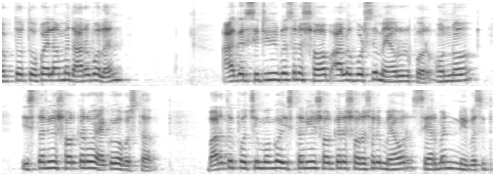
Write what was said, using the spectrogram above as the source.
ডক্টর তোফাইল আহমেদ আরও বলেন, আগের সিটি নির্বাচনে সব আলো পড়ছে মেয়রের উপর, অন্য স্থানীয় সরকারও একই অবস্থা। ভারতের পশ্চিমবঙ্গ স্থানীয় সরকারের সরাসরি মেয়র, চেয়ারম্যান নির্বাচিত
